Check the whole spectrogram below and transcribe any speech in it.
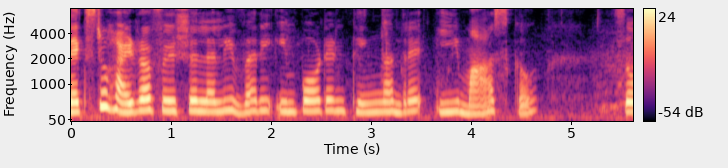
ನೆಕ್ಸ್ಟು ಹೈಡ್ರಾ ಫೇಶಿಯಲಲ್ಲಿ ವೆರಿ ಇಂಪಾರ್ಟೆಂಟ್ ಥಿಂಗ್ ಅಂದರೆ ಈ ಮಾಸ್ಕ್ ಸೊ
